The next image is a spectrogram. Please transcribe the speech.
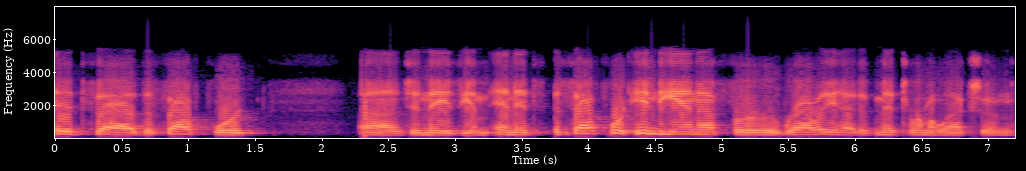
it's uh, the Southport uh, Gymnasium, and it's Southport, Indiana, for rally ahead of midterm election,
